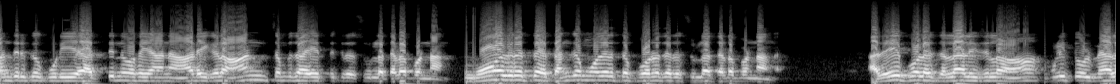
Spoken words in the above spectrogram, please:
வந்திருக்கக்கூடிய அத்தனை வகையான ஆடைகள் ஆண் சமுதாயத்துக்கு ரசூல்ல தடை பண்ணாங்க. மோதிரத்தை தங்க மோதிரத்தை போடுறத ரசூல்லா தடை பண்ணாங்க. அதே போல ஜல்லாலிசலம் புலித்தோல் மேல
